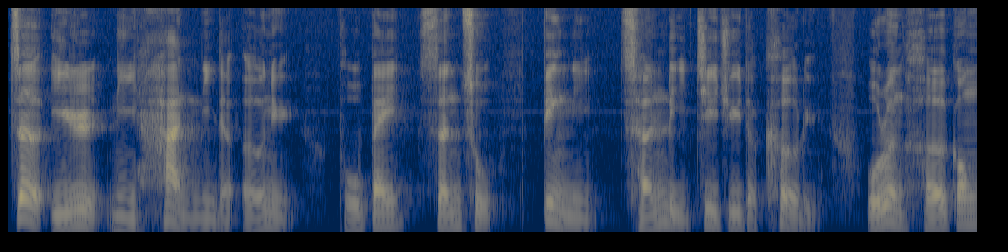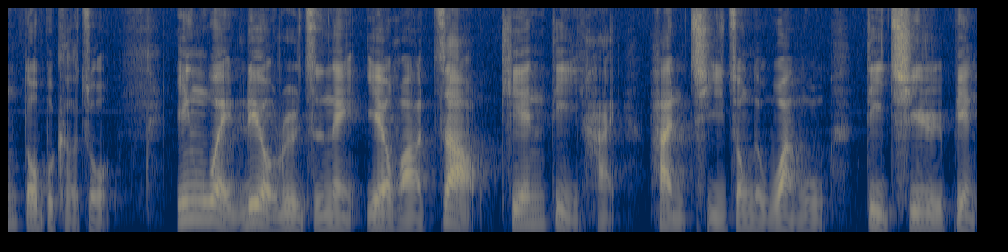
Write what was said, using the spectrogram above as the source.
这一日，你和你的儿女、仆婢、牲畜。并你城里寄居的客旅，无论何工都不可做，因为六日之内，耶和华造天地海和其中的万物，第七日便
